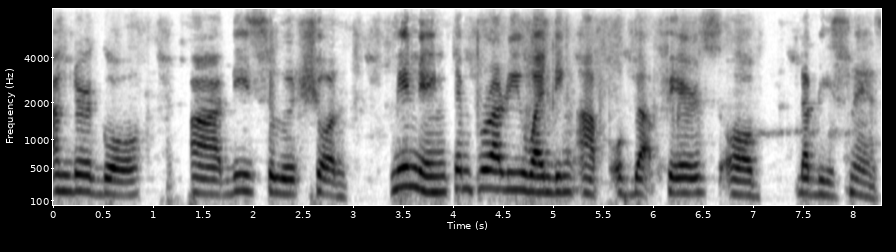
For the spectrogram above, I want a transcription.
undergo uh, dissolution, meaning temporary winding up of the affairs of the business.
